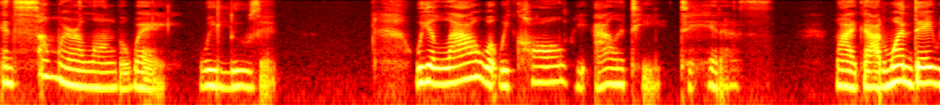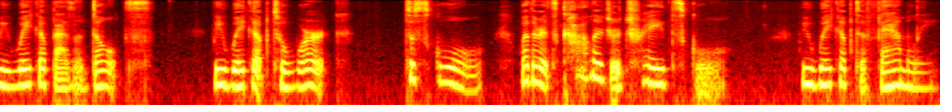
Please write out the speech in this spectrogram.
And somewhere along the way, we lose it. We allow what we call reality to hit us. My God, one day we wake up as adults. We wake up to work, to school, whether it's college or trade school. We wake up to family.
